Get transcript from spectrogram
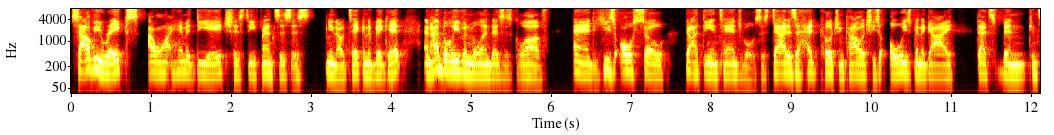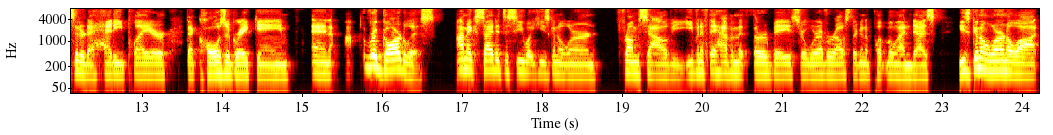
Salvi rakes. I want him at DH. His defense is, is you know taking a big hit, and I believe in Melendez's glove. And he's also got the intangibles. His dad is a head coach in college. He's always been a guy that's been considered a heady player that calls a great game. And regardless, I'm excited to see what he's going to learn from Salvi, even if they have him at third base or wherever else they're going to put Melendez. He's going to learn a lot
